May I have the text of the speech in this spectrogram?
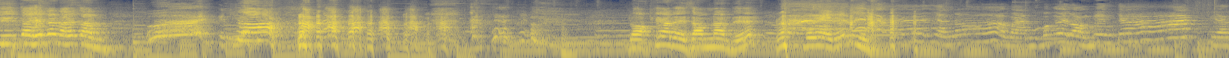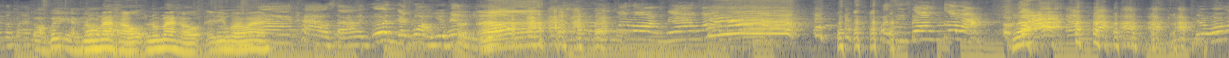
ดีใจเฮ็ดได้ไหนกันเฮ้ยกันยาดอกแค่ได้ซ้ำนั่นเด้บ่ได้เด้นี่อย่าเนาะบ้านบ่เคยร้องเพลงจ้าเสียตะพันดอกเพิ่งอย่างนุ่มหน้าเขานุ่มหน้าเขาไอ้นี่พอมาข้าวสามันเอิ้นอยากร้องอยู่เพลงนี้อ่ามาร้องเนี่ยมาปฏิบังก็ล่ะเดี๋ยวว่าม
